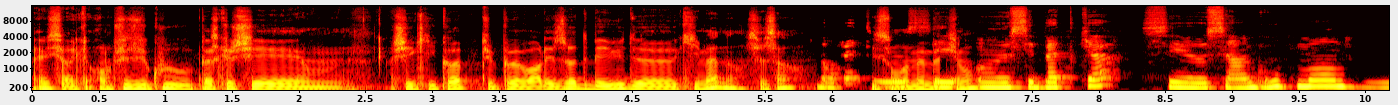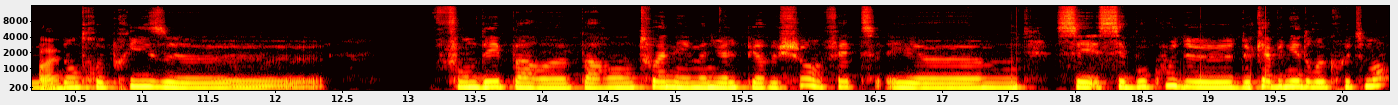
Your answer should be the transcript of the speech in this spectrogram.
Ah oui, c'est vrai qu'en plus, du coup, parce que chez, chez Kikop, tu peux avoir les autres BU de Kiman, c'est ça? Bah, en fait, Ils sont dans le même bâtiment? euh, C'est Batka, euh, c'est un groupement d'entreprises euh, fondé par, par Antoine et Emmanuel Perruchot, en fait. Et c'est beaucoup de, de, cabinets de recrutement.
